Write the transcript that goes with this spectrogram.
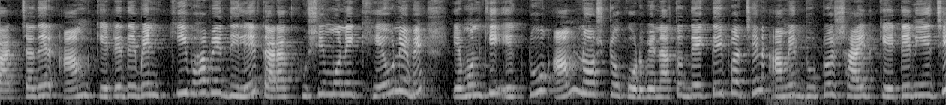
বাচ্চাদের আম কেটে দেবেন, কীভাবে দিলে তারা খুশি মনে খেয়েও নেবে, এমনকি একটু আম নষ্ট করবে না। তো দেখতেই পাচ্ছেন আমের দুটো সাইড কেটে নিয়েছি,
